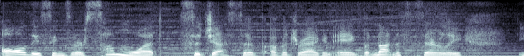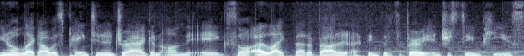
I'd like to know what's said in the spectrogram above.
all these things are somewhat suggestive of a dragon egg, but not necessarily you know, like I was painting a dragon on the egg. So I like that about it. I think that it's a very interesting piece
